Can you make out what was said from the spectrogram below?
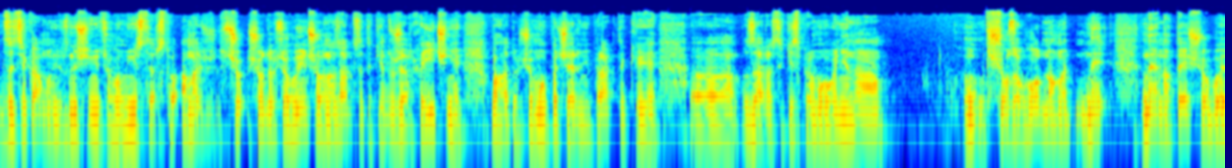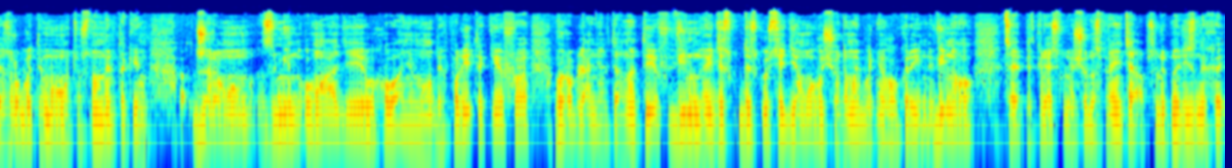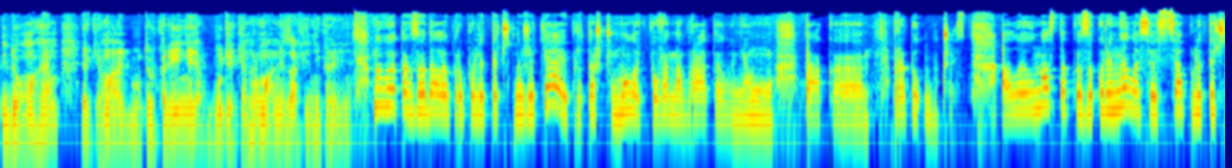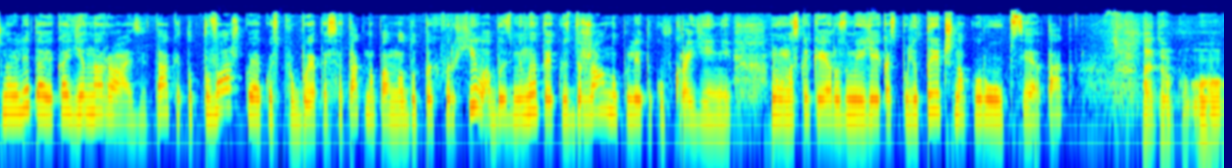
зацікавлені в знищенні цього міністерства. Але що, щодо всього іншого, на жаль, це такі дуже архаїчні, багато в чому печерні практики зараз, які спрямовані на що завгодно, але не, не на те, щоб зробити молодь основним таким джерелом змін у владі, виховання молодих політиків, виробляння альтернатив, вільної дис- дискусії, діалогу щодо майбутнього України. Вільного це я підкреслюю щодо сприйняття абсолютно різних ідеологем, які мають бути в країні, як в будь-якій нормальній західній країні. Ну, ви так згадали про політичне життя і про те, що молодь повинна брати у ньому так е, брати участь. Але у нас так закорінилася ось ця політична еліта, яка є наразі, так і тобто важко якось пробитися, так напевно, до тих верхів, аби змінити якусь державну політику в країні. Ну наскільки я розумію, є якась політична корупція, так. Знаєте,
